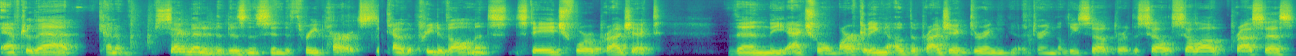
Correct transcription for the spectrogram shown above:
after that kind of segmented the business into three parts kind of the pre development stage for a project, then the actual marketing of the project during, during the lease up or the sell, sell out process,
